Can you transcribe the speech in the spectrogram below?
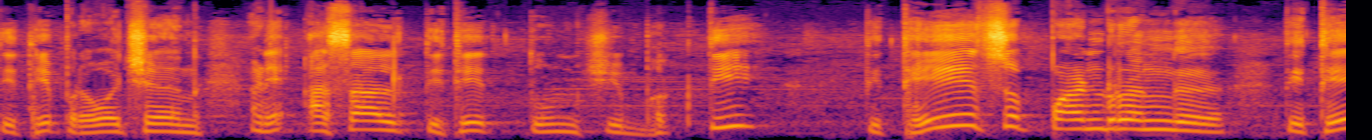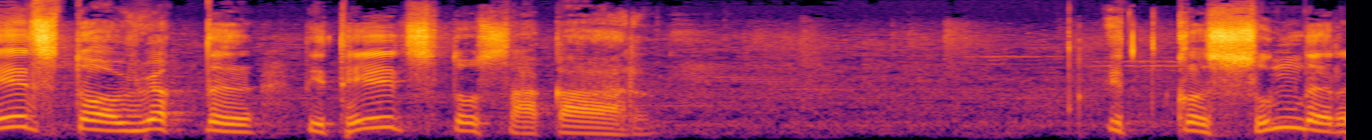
तिथे प्रवचन आणि असाल तिथे तुमची भक्ती तिथेच पांडुरंग तिथेच तो अव्यक्त तिथेच तो साकार. इतकं सुंदर.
